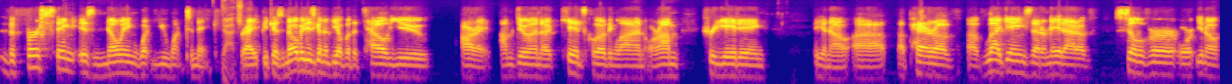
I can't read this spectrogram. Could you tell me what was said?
the first thing is knowing what you want to make, gotcha. right? Because nobody's going to be able to tell you, all right, I'm doing a kids clothing line, or I'm creating, you know, uh, a pair of of leggings that are made out of silver, or you know,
